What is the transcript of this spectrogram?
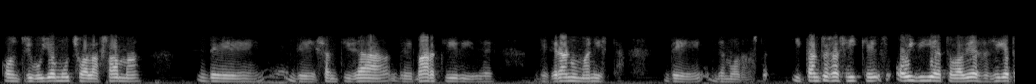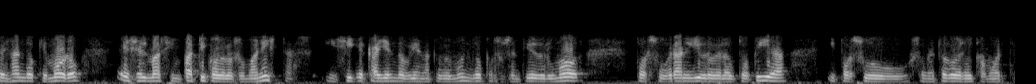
contribuyó mucho a la fama de, de santidad, de mártir y de, de gran humanista de, de, Moro. Y tanto es así que hoy día todavía se sigue pensando que Moro es el más simpático de los humanistas y sigue cayendo bien a todo el mundo por su sentido del humor por su gran libro de la utopía y por su, sobre todo, heroica muerte.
